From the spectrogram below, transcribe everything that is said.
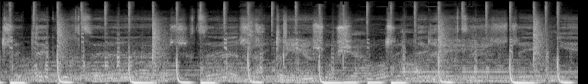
Czy tego chcesz, chcesz Lato już musiało czy odejść. chcesz, czy nie?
